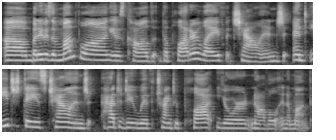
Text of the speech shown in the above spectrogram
um, but it was a month long. It was called the Plotter Life Challenge and each day's challenge had to do with trying to plot your novel in a month.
